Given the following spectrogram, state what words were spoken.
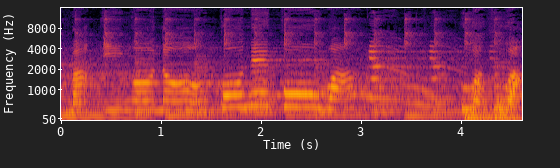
迷子の子猫はふわふわ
